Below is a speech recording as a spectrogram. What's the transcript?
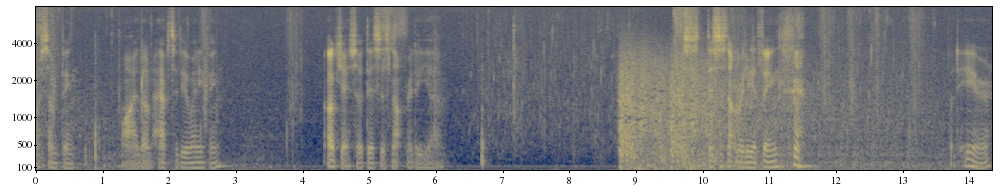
Or something. Well, I don't have to do anything. Okay, so this is not really, uh, this, this is not really a thing. But here.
